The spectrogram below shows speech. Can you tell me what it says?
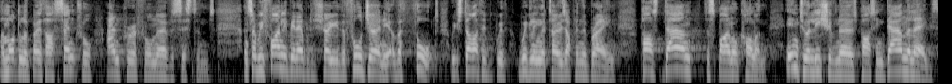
a model of both our central and peripheral nervous systems. And so we've finally been able to show you the full journey of a thought which started with wiggling the toes up in the brain, passed down the spinal column, into a leash of nerves passing down the legs,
